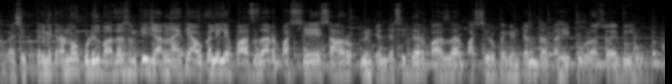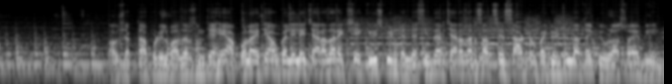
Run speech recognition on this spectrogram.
बघा शेतकरी मित्रांनो पुढील बाजार समिती जालना येथे अवकालेले पाच हजार पाचशे सहा रुपये क्विंटल जास्तीत दर पाच हजार पाचशे रुपये क्विंटल जात आहे पिवळा सोयाबीन. पाहू शकता पुढील बाजार समिती आहे. अकोला येथे अवकालेले चार हजार एकशे एकवीस क्विंटल. जास्तीत दर चार हजार सातशे साठ रुपये क्विंटल जात आहे पिवळा सोयाबीन.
